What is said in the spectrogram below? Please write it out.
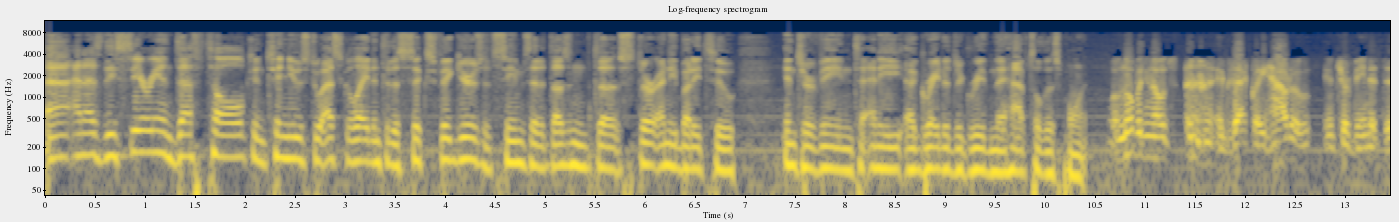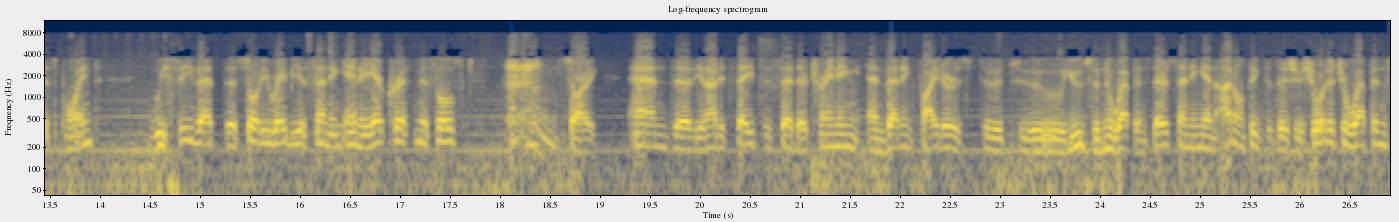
Uh, and as the Syrian death toll continues to escalate into the six figures, it seems that it doesn't uh, stir anybody to intervene to any uh, greater degree than they have till this point. Well, nobody knows exactly how to intervene at this point. We see that uh, Saudi Arabia is sending anti-aircraft missiles. sorry. And uh, the United States has said they're training and vetting fighters to, to use the new weapons they're sending in. I don't think that there's a shortage of weapons.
